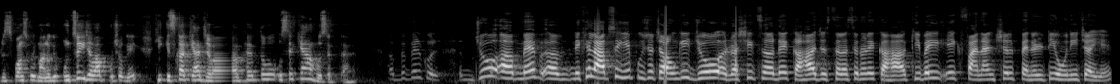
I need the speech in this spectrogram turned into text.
रिस्पॉन्सिबल मानोगे। उनसे ही जवाब पूछोगे कि इसका क्या जवाब है तो उसे क्या हो सकता है? बिल्कुल। जो आ, मैं निखिल आपसे ये पूछना चाहूँगी जो रशीद सर ने कहा जिस तरह से उन्होंने कहा कि भाई एक फाइनेंशियल पेनल्टी होनी चाहिए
